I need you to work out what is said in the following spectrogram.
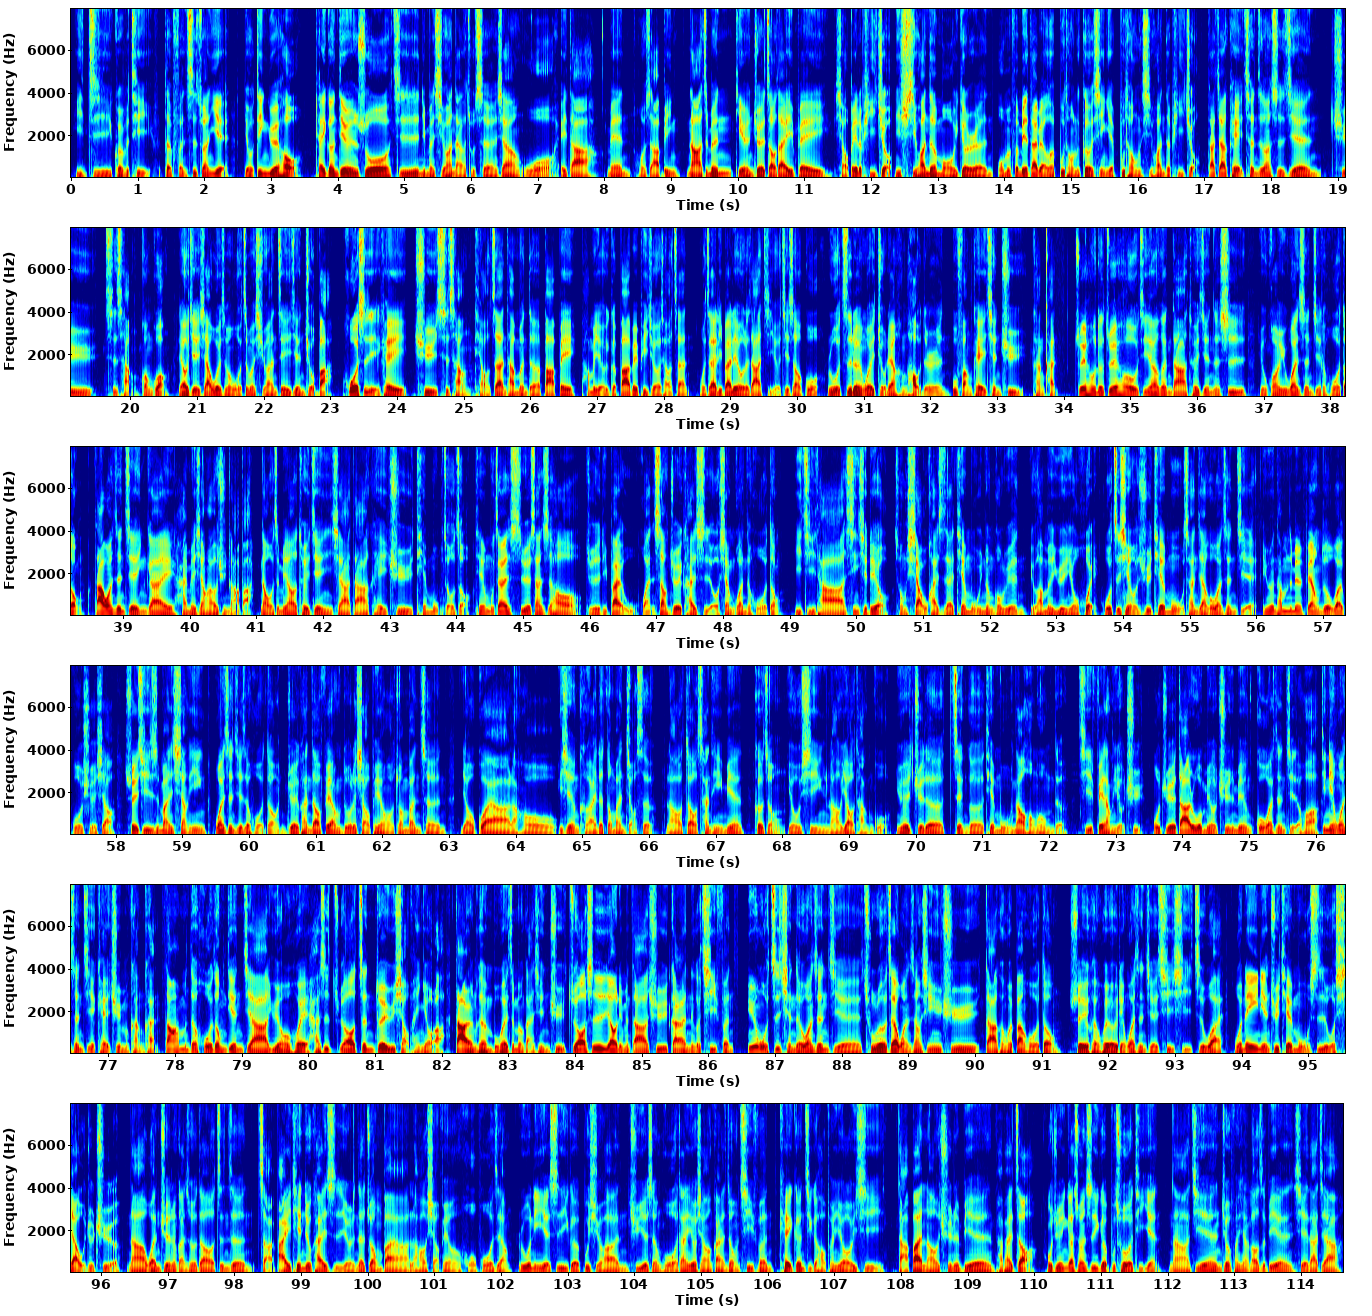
以及 Gravity 的粉丝专业有订阅后，可以跟店员说，其实你们喜欢哪个主持人，像我 A 大 Man 或是阿斌，那这边店员就会招待一杯小杯的啤酒。你喜欢的某一个人，我们分别代表了不同的个性，也不同喜欢的啤酒。大家可以趁这段时间去磁场逛逛，了解一下为什么我这么喜欢这一间酒吧。或是也可以去磁场挑战他们的八杯，他们有一个八杯啤酒的挑战，我在礼拜六的大集有介绍过。如果自认为酒量很好的人，不妨可以前去看看。最后的最后，今天要跟大家推荐的是有关于万圣节的活动。大家万圣节应该还没想好要去哪吧？那我这边要推荐一下，大家可以去天母走走。天母在十月三十号，就是礼拜五晚上就会开始有相关的活动。以及他星期六从下午开始在天母运动公园有他们的园游会。我之前有去天母参加过万圣节，因为他们那边非常多外国学校，所以其实是蛮响应万圣节这活动。你就会看到非常多的小朋友装扮成妖怪啊，然后一些很可爱的动漫角色，然后到餐厅里面各种游行，然后要糖果，你会觉得整个天母闹哄哄的。其实非常有趣，我觉得大家如果没有去那边过万圣节的话，今年万圣节可以去那边看看。当他们的活动店家园游会还是主要针对于小朋友啦，大人可能不会这么感兴趣，主要是要你们大家去感染那个气氛。因为我之前的万圣节，除了在晚上新一区大家可能会办活动，所以可能会有一点万圣节的气息之外，我那一年去天母是我下午就去了，那完全的感受到真正在白天就开始有人在装扮啊，然后小朋友活泼这样。如果你也是一个不喜欢去夜生活，但又想要感染这种气氛，可以跟几个好朋友一起打扮，然后去那边拍拍照，我觉得应该算是一个不错的体验。那今天就分享到这边，谢谢大家。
